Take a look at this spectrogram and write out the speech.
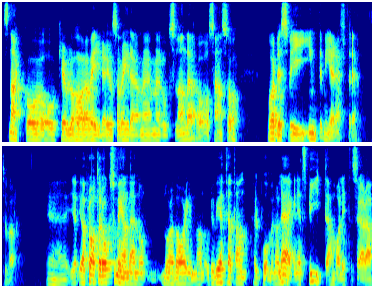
snack och, och kul att höra vid dig och så vidare med, med Ruslan där. då. Och sen så hördes vi inte mer efter det, tyvärr. Eh, Jag, jag pratade också med honom där nå- några dagar innan och då vet jag att han höll på med något lägenhetsbyte. Han var lite sådär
